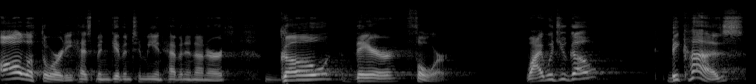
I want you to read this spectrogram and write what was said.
All authority has been given to me in heaven and on earth. Go therefore. Why would you go? Because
